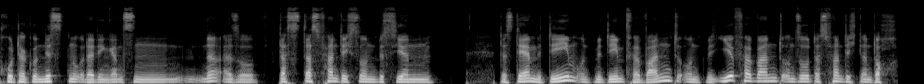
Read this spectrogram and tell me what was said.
Protagonisten oder den ganzen, ne, also das, das fand ich so ein bisschen, dass der mit dem und mit dem verwandt und mit ihr verwandt und so, das fand ich dann doch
